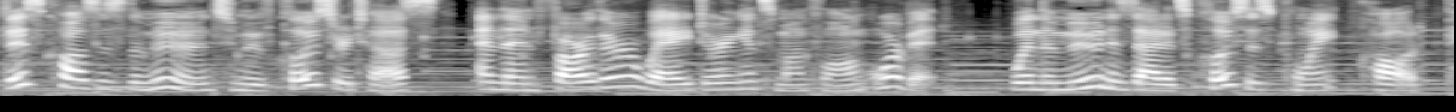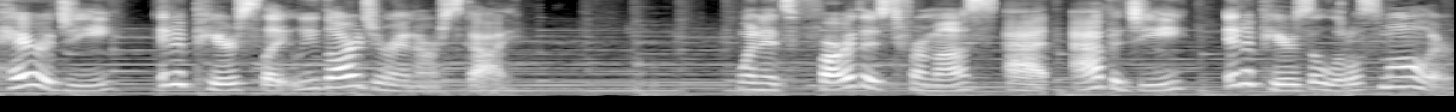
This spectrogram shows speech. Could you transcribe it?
This causes the moon to move closer to us and then farther away during its month long orbit. When the moon is at its closest point, called perigee, it appears slightly larger in our sky. When it's farthest from us, at apogee, it appears a little smaller.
